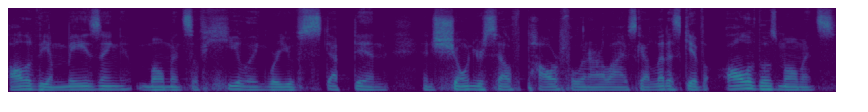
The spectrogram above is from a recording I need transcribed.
all of the amazing moments of healing where you've stepped in and shown yourself powerful in our lives. God, let us give all of those moments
